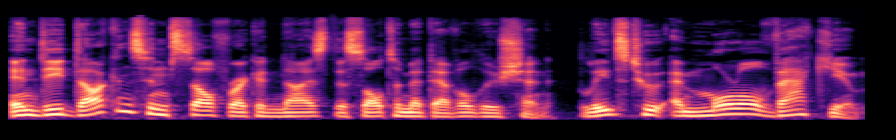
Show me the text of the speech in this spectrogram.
Indeed, Dawkins himself recognized this ultimate evolution leads to a moral vacuum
